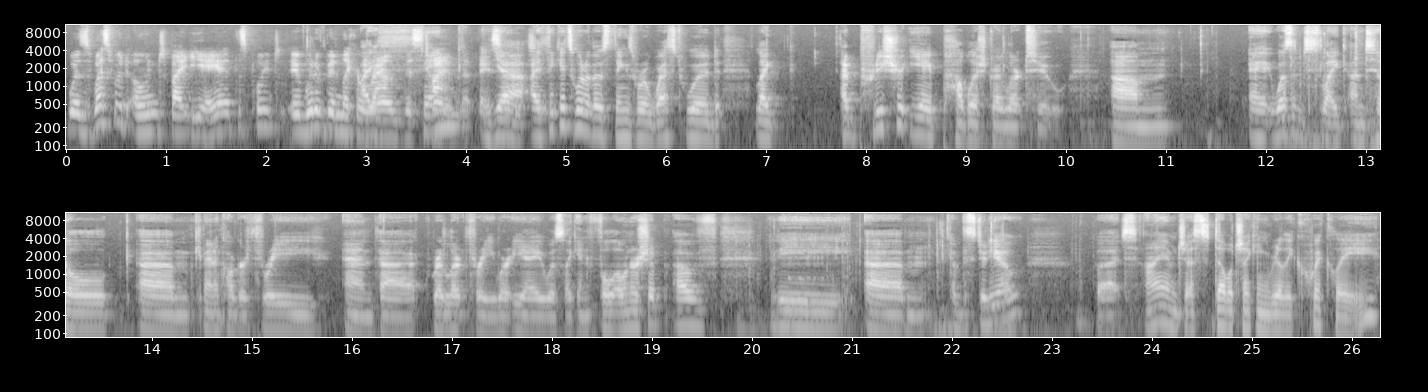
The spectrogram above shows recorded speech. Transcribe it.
was Westwood owned by EA at this point? It would have been like around this time that they yeah. I think it's one of those things where Westwood, like, I'm pretty sure EA published Red Alert 2. Um, it wasn't like until um, Command and Conquer 3 and uh, Red Alert 3 where EA was like in full ownership of the um, of the studio. But I am just double checking really quickly.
